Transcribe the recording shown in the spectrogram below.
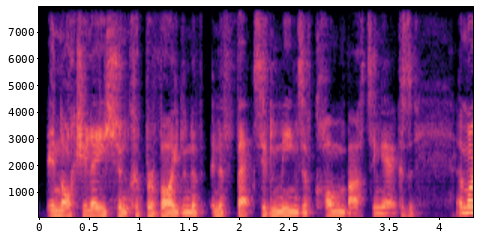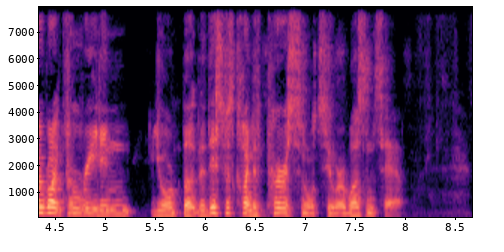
inoculation could provide an, an effective means of combating it. Because am I right from reading your book that this was kind of personal to her, wasn't it?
